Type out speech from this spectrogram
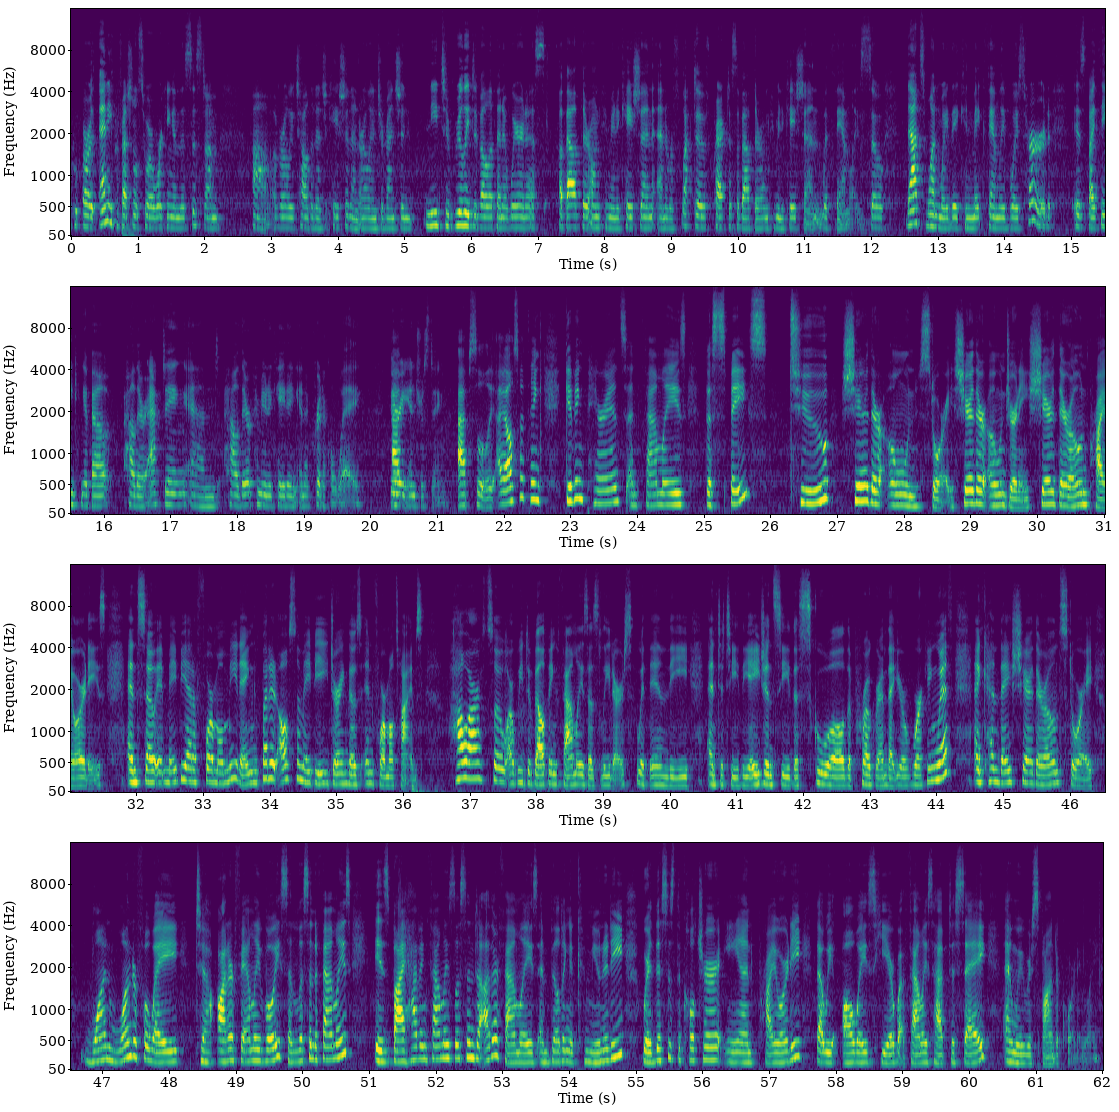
who, or any professionals who are working in the system um, of early childhood education and early intervention, need to really develop an awareness about their own communication and a reflective practice about their own communication with families. So, that's one way they can make family voice heard is by thinking about how they're acting and how they're communicating in a critical way. Very interesting. Absolutely. I also think giving parents and families the space to share their own story, share their own journey, share their own priorities. And so it may be at a formal meeting, but it also may be during those informal times. How also are we developing families as leaders within the entity, the agency, the school, the program that you're working with? And can they share their own story? One wonderful way to honor family voice and listen to families is by having families listen to other families and building a community where this is the culture and priority that we always hear what families have to say and we respond accordingly.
